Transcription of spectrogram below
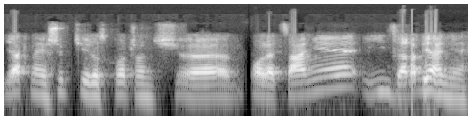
jak najszybciej rozpocząć e, polecanie i zarabianie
